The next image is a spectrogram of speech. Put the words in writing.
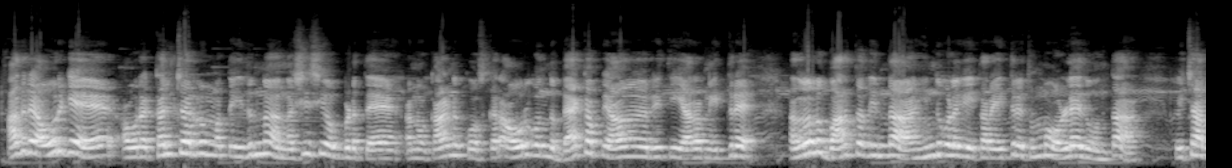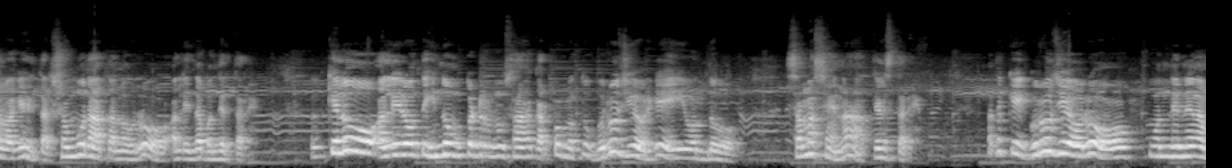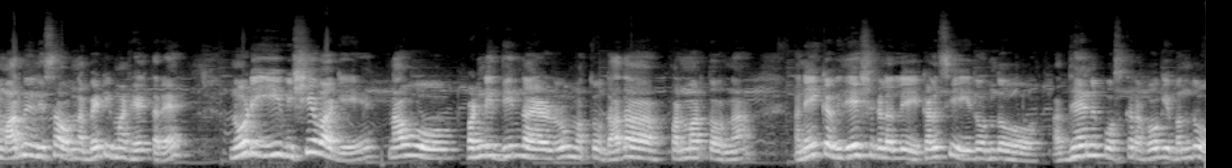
ಆದರೆ ಅವ್ರಿಗೆ ಅವರ ಕಲ್ಚರು ಮತ್ತು ಇದನ್ನ ನಶಿಸಿ ಹೋಗ್ಬಿಡುತ್ತೆ ಅನ್ನೋ ಕಾರಣಕ್ಕೋಸ್ಕರ ಅವ್ರಿಗೊಂದು ಬ್ಯಾಕಪ್ ಯಾವ ರೀತಿ ಯಾರನ್ನು ಇದ್ದರೆ ಅದರಲ್ಲೂ ಭಾರತದಿಂದ ಹಿಂದೂಗಳಿಗೆ ಈ ಥರ ಇದ್ದರೆ ತುಂಬ ಒಳ್ಳೆಯದು ಅಂತ ವಿಚಾರವಾಗಿ ಹೇಳ್ತಾರೆ. ಶಂಭುನಾಥ್ ಅನ್ನೋರು ಅಲ್ಲಿಂದ ಬಂದಿರ್ತಾರೆ. ಕೆಲವು ಅಲ್ಲಿರುವಂಥ ಹಿಂದೂ ಮುಖಂಡರು ಸಹ ಕರ್ಕೊಂಡ್ಬಂದು ಗುರೂಜಿಯವರಿಗೆ ಈ ಒಂದು ಸಮಸ್ಯೆಯನ್ನು ತಿಳಿಸ್ತಾರೆ. ಅದಕ್ಕೆ ಗುರೂಜಿಯವರು ಒಂದಿನ ಮಾರನೇ ದಿವಸ ಅವ್ರನ್ನ ಭೇಟಿ ಮಾಡಿ ಹೇಳ್ತಾರೆ. ನೋಡಿ, ಈ ವಿಷಯವಾಗಿ ನಾವು ಪಂಡಿತ್ ದೀನ್ ದಯಾಳರು ಮತ್ತು ದಾದಾ ಪರಮಾರ್ಥ ಅವ್ರನ್ನ ಅನೇಕ ವಿದೇಶಗಳಲ್ಲಿ ಕಳಿಸಿ ಇದೊಂದು ಅಧ್ಯಯನಕ್ಕೋಸ್ಕರ ಹೋಗಿ ಬಂದು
